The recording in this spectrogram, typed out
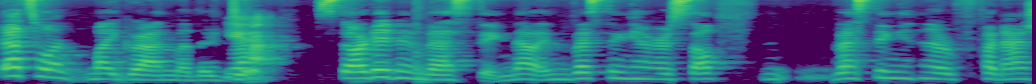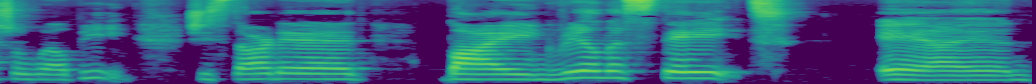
That's what my grandmother did. Yeah. Started investing. Now, investing in herself, investing in her financial well being. She started buying real estate and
